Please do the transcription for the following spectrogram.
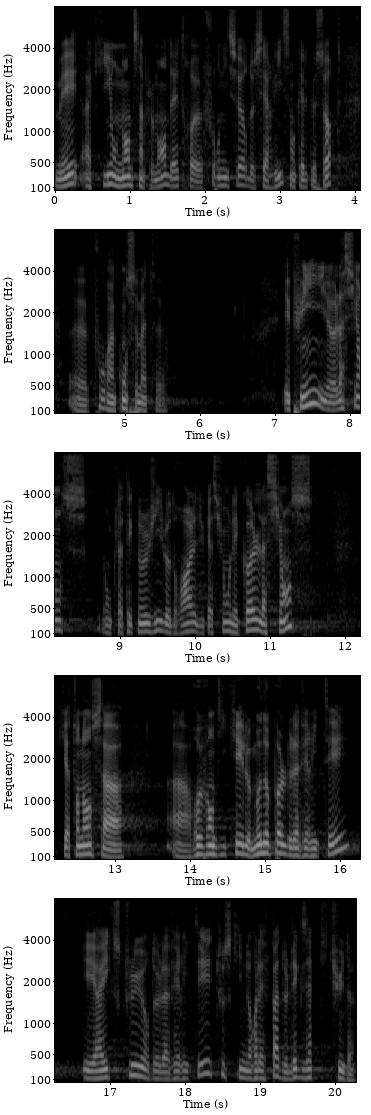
mais à qui on demande simplement d'être fournisseur de services, en quelque sorte, euh, pour un consommateur. Et puis euh, la science, donc la technologie, le droit, l'éducation, l'école, la science, qui a tendance à, revendiquer le monopole de la vérité et à exclure de la vérité tout ce qui ne relève pas de l'exactitude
